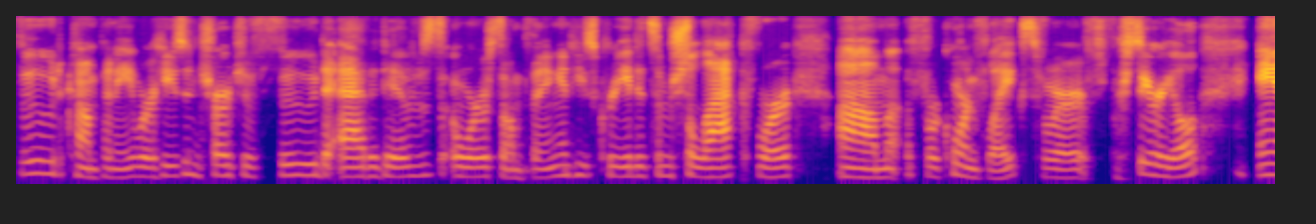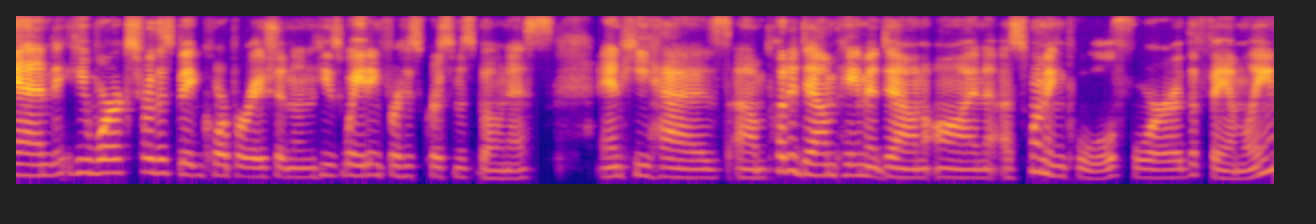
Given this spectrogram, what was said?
food company where he's in charge of food additives or something, and he's created some shellac for um for cornflakes for for cereal, and he works for this big corporation, and he's waiting for his Christmas bonus, and he has um, put a down payment down on a swimming pool for the family,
